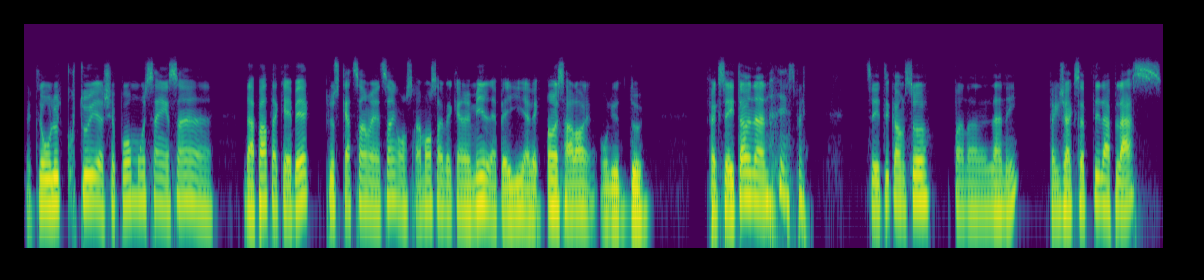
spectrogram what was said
Fait que là, au lieu de coûter, je sais pas, moi, 500 d'appart à Québec, plus 425, on se ramasse avec un 1000 à payer avec un salaire au lieu de deux. Fait que ça a été une année. ça a été comme ça pendant l'année. Fait que j'ai accepté la place,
